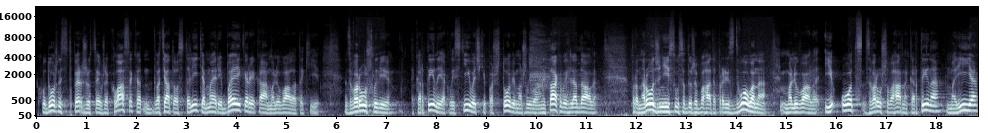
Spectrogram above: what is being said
художниці, тепер же це вже класика ХХ століття Мері Бейкер, яка малювала такі зворушливі картини, як листівочки, поштові, можливо, вони так виглядали. Про народження Ісуса дуже багато про Різдво вона малювала. І от зворушлива гарна картина Марія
